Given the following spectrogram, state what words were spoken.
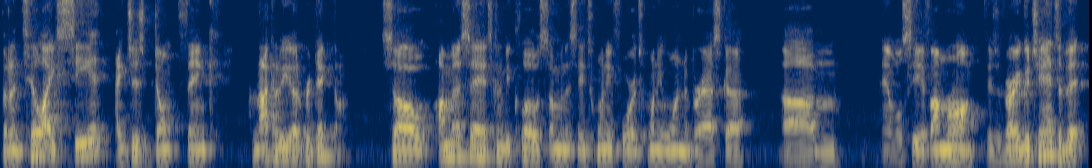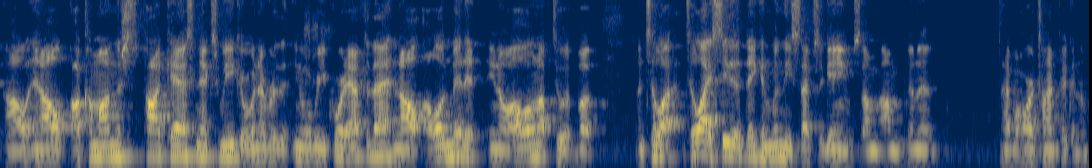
But until I see it, I just don't think I'm not going to be able to predict them. So I'm going to say it's going to be close. I'm going to say 24 21 Nebraska. Um, and we'll see if I'm wrong. There's a very good chance of it. I'll and I'll I'll come on this podcast next week or whenever the, you know we record after that, and I'll I'll admit it. You know, I'll own up to it. But until I until I see that they can win these types of games, I'm I'm gonna have a hard time picking them.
